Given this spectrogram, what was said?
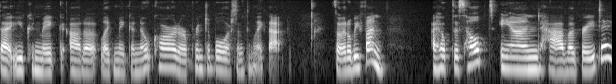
that you can make out of like make a note card or a printable or something like that. So it'll be fun. I hope this helped and have a great day.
